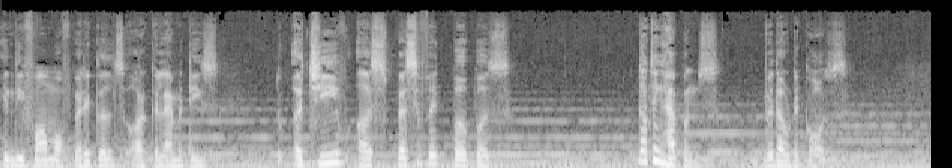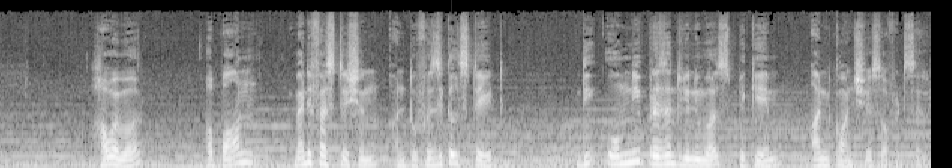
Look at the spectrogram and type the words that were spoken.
in the form of miracles or calamities to achieve a specific purpose. Nothing happens without a cause. However, upon manifestation unto physical state, the omnipresent universe became unconscious of itself.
